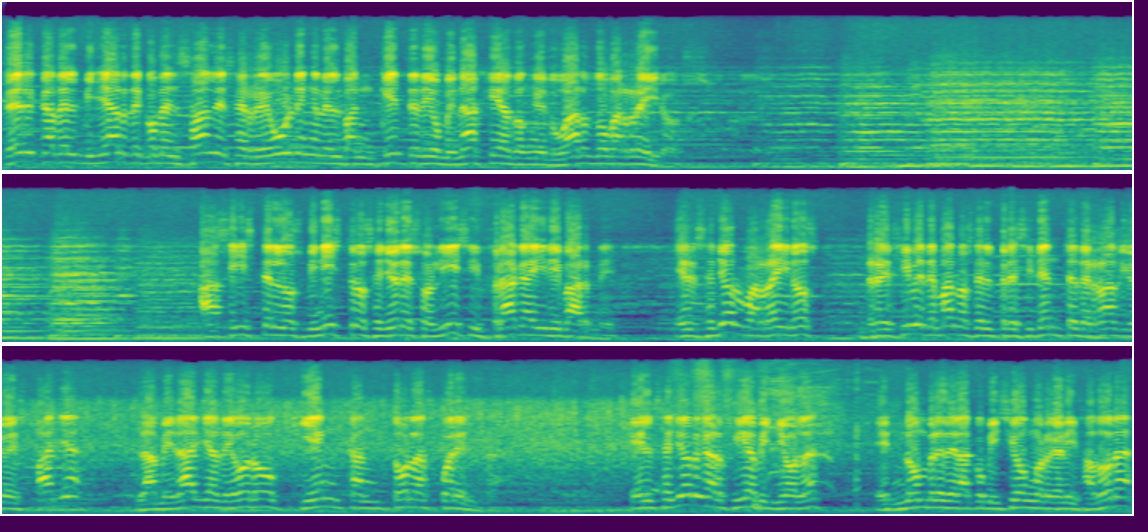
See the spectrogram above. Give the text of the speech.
Cerca del millar de comensales se reúnen en el banquete de homenaje a don Eduardo Barreiros. Asisten los ministros señores Solís y Fraga Iribarne. El señor Barreiros recibe de manos del presidente de Radio España la medalla de oro Quien cantó las 40. El señor García Viñolas, en nombre de la comisión organizadora,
